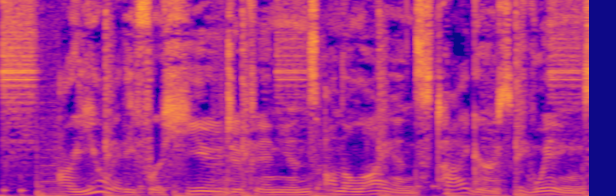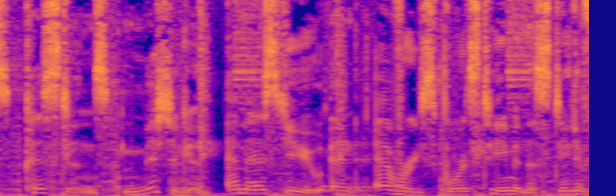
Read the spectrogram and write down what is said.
Are you ready for huge opinions on the Lions, Tigers, Wings, Pistons, Michigan, MSU, and every sports team in the state of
